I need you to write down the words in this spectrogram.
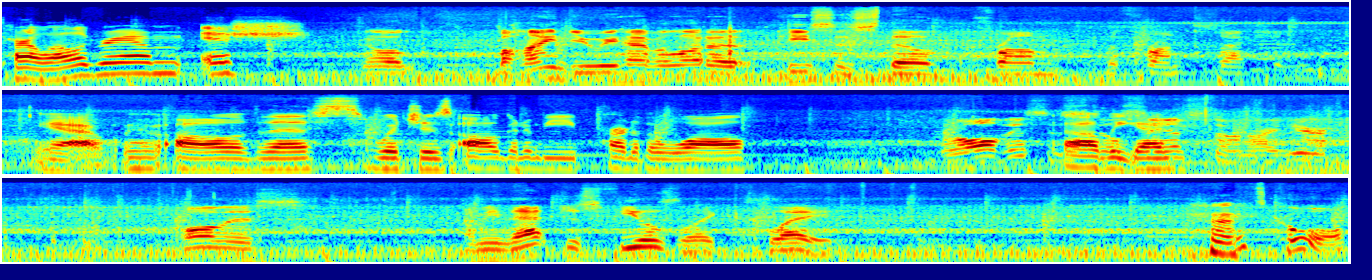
parallelogram-ish. No, behind you we have a lot of pieces still from the front section. Yeah, we have all of this, which is all going to be part of the wall. And all this is That'll still sandstone right here. All this. I mean, that just feels like clay. Huh. It's cool.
